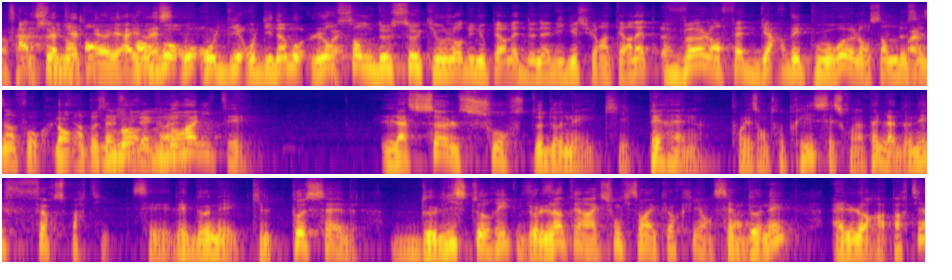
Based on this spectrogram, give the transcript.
enfin, Absolument. en, gros, on, le dit, on le dit d'un mot. L'ensemble de ceux qui aujourd'hui nous permettent de naviguer sur Internet veulent en fait garder pour eux l'ensemble de ces infos. C'est un peu ça le sujet. Quand moralité. La seule source de données qui est pérenne pour les entreprises, c'est ce qu'on appelle la donnée first party. C'est les données qu'ils possèdent de l'historique, de l'interaction qu'ils ont avec leurs clients. Cette donnée, elle leur appartient.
